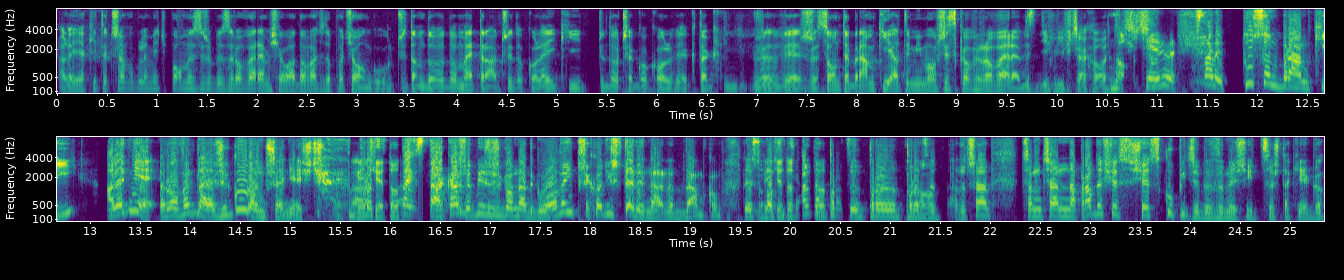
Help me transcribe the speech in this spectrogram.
Ale jaki to trzeba w ogóle mieć pomysł, żeby z rowerem się ładować do pociągu? Czy tam do, do metra, czy do kolejki, czy do czegokolwiek? Tak, że wiesz, że są te bramki, a ty mimo wszystko rowerem z nimi przechodzisz. No, nie, stary, tu są bramki, ale nie, rower należy górą przenieść. No tak. Wiecie, to... jest taka, że bierzesz go nad głowę i przechodzisz wtedy nad, nad bramką. To jest Wiecie, oficjalna to, to... procedura. No. To trzeba, trzeba, trzeba, naprawdę się, się skupić, żeby wymyślić coś takiego.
